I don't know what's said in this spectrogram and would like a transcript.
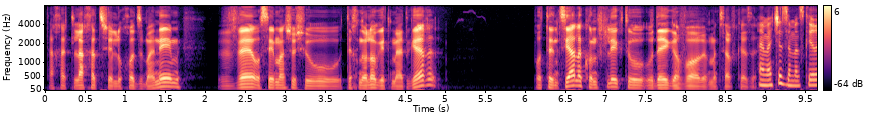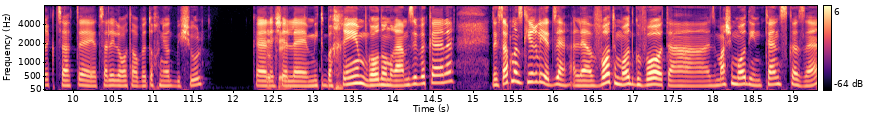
תחת לחץ של לוחות זמנים, ועושים משהו שהוא טכנולוגית מאתגר. פוטנציאל הקונפליקט הוא, הוא די גבוה במצב כזה. האמת שזה מזכיר לי קצת, אה, יצא לי לראות הרבה תוכניות בישול, כאלה אוקיי. של אה, מטבחים, גורדון רמזי וכאלה. זה קצת מזכיר לי את זה, הלהבות מאוד גבוהות, זה משהו מאוד אינטנס כזה.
